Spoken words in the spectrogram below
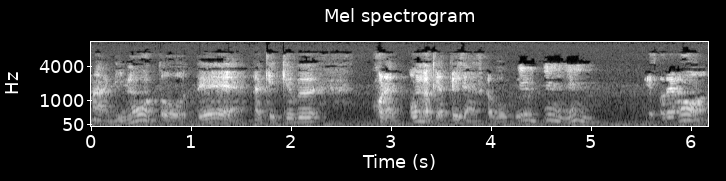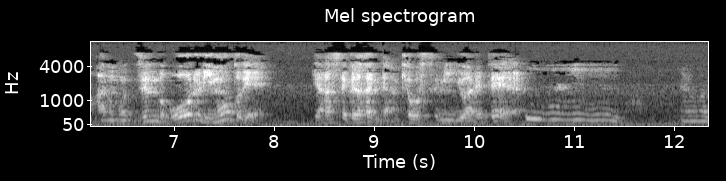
まあ、リモートで結局これ音楽やってるじゃないですか僕、うんうんうん、でそれもあのもう全部オールリモートでやらせてくださいみたいな教室に言われて、うんうんうん、なるほ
